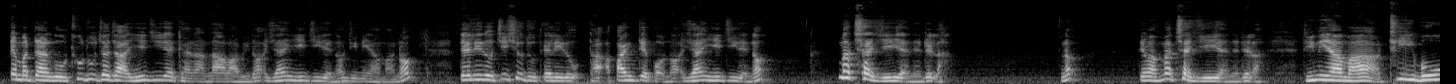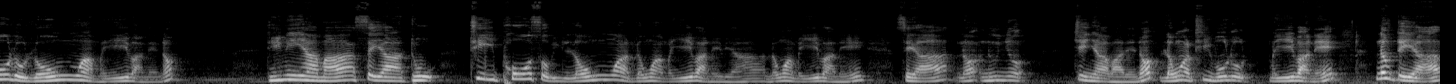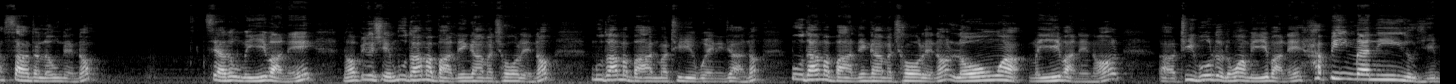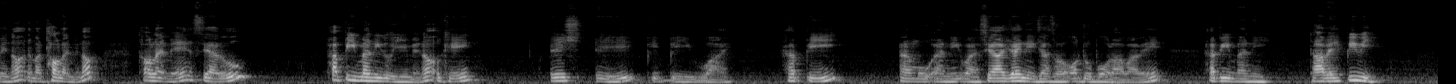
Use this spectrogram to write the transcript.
အင်မတန်ကိုထူးထူးခြားခြားအရေးကြီးတဲ့ကဏ္ဍလာပါပြီเนาะအရန်ရေးကြီးတယ်เนาะဒီနေရာမှာเนาะတဲလေးတို့ကြည့်ရှုသူတဲလေးတို့ဒါအပိုင်းတစ်ပေါ့เนาะအရန်ရေးကြီးတယ်เนาะမှတ်ချက်ရေးရံနေတွေ့လားเนาะဒီမှာမှတ်ချက်ရေးရံနေတွေ့လားဒီနေရာမှာထီဘိုးလို့လုံးဝမရေးပါနဲ့เนาะဒီနေရာမှာဆရာတို့ ထီဖိုးဆိုပြီးလုံးဝလုံးဝမရေးပါနဲ့ဗျာလုံးဝမရေးပါနဲ့ဆရာเนาะအနုညွတ်ကြင်ညာပါတယ်เนาะလုံးဝထီဖိုးလို့မရေးပါနဲ့နှုတ်တရားစာတစ်လုံးနဲ့เนาะ ဆရာတို့မရေးပါနဲ့เนาะပြီးလို့ရှိရင်မှုသားမပါလင်္ကာမချောတယ်เนาะမှုသားမပါဒီမှာထီတွေဝယ်နေကြတာเนาะမှုသားမပါလင်္ကာမချောတယ်เนาะလုံးဝမရေးပါနဲ့เนาะအာထီဘိုးတို့လုံးဝမရေးပါနဲ့ happy money လို့ရေးမယ်เนาะဒီမှာထောက်လိုက်မယ်เนาะထောက်လိုက်မယ်ဆရာတို့ happy money လို့ရေးမယ်เนาะ okay h a p p y happy m o n e y ဆရာရိုက်နေကြဆို auto ပေါ်လာပါတယ် happy money ဒါပဲပြီးပြီ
